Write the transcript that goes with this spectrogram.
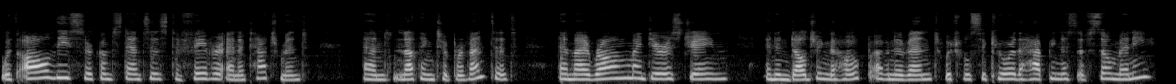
With all these circumstances to favour an attachment, and nothing to prevent it, am I wrong, my dearest Jane, in indulging the hope of an event which will secure the happiness of so many?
